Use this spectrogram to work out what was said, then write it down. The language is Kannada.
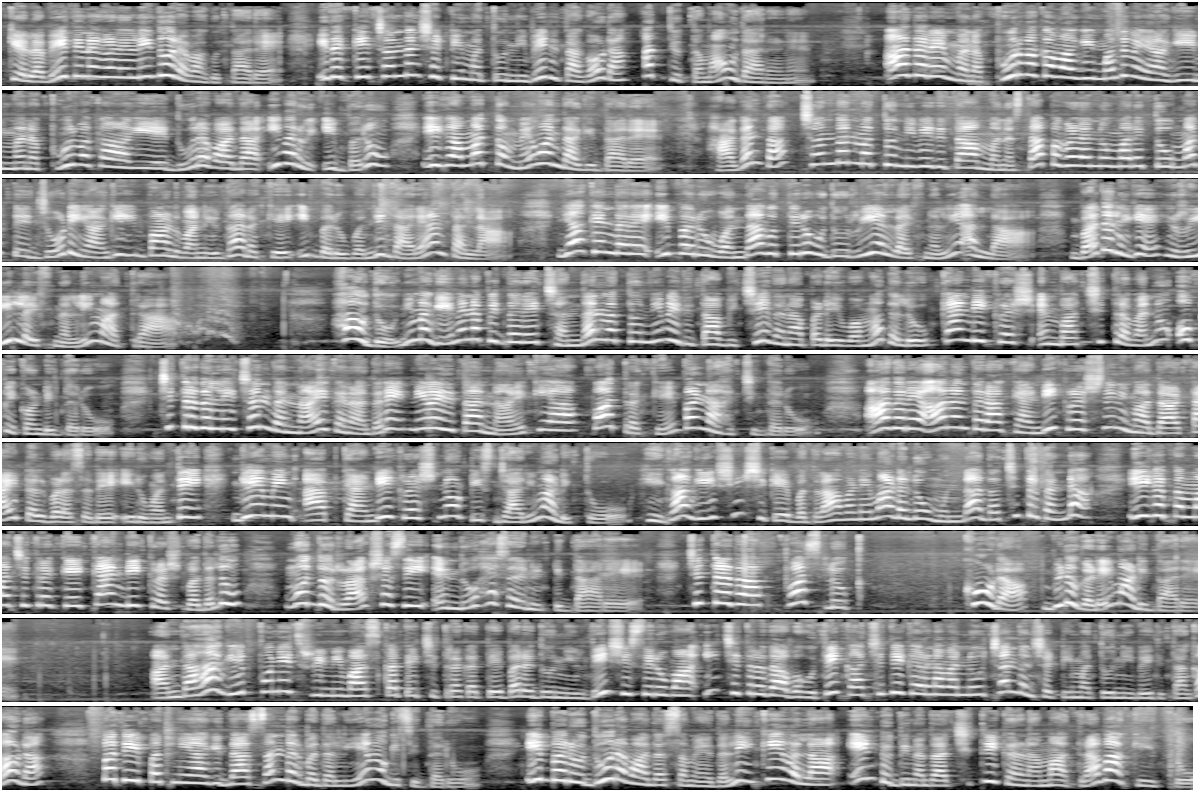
ಕೆಲವೇ ದಿನಗಳಲ್ಲಿ ದೂರವಾಗುತ್ತಾರೆ. ಇದಕ್ಕೆ ಚಂದನ್ ಶೆಟ್ಟಿ ಮತ್ತು ನಿವೇದಿತಾ ಗೌಡ ಅತ್ಯುತ್ತಮ ಉದಾಹರಣೆ. ಆದರೆ ಮನಪೂರ್ವಕವಾಗಿ ಮದುವೆಯಾಗಿ, ಮನಪೂರ್ವಕವಾಗಿಯೇ ದೂರವಾದ ಇವರು ಇಬ್ಬರು ಈಗ ಮತ್ತೊಮ್ಮೆ ಒಂದಾಗಿದ್ದಾರೆ. ಹಾಗಂತ ಚಂದನ್ ಮತ್ತು ನಿವೇದಿತಾ ಮನಸ್ತಾಪಗಳನ್ನು ಮರೆತು ಮತ್ತೆ ಜೋಡಿಯಾಗಿ ಬಾಳುವ ನಿರ್ಧಾರಕ್ಕೆ ಇಬ್ಬರು ಬಂದಿದ್ದಾರೆ ಅಂತಲ್ಲ. ಯಾಕೆಂದರೆ ಇಬ್ಬರು ಒಂದಾಗುತ್ತಿರುವುದು ರಿಯಲ್ ಲೈಫ್ನಲ್ಲಿ ಅಲ್ಲ. ಬದಲಿಗೆ ರೀಲ್ ಲೈಫ್ನಲ್ಲಿ ಮಾತ್ರ. ಹೌದು, ನಿಮಗೆ ನೆನಪಿದ್ದರೆ ಚಂದನ್ ಮತ್ತು ನಿವೇದಿತಾ ವಿಚ್ಛೇದನ ಪಡೆಯುವ ಮೊದಲು ಕ್ಯಾಂಡಿ ಕ್ರಷ್ ಎಂಬ ಚಿತ್ರವನ್ನು ಒಪ್ಪಿಕೊಂಡಿದ್ದರು. ಚಿತ್ರದಲ್ಲಿ ಚಂದನ್ ನಾಯಕನಾದರೆ ನಿವೇದಿತಾ ನಾಯಕಿಯ ಪಾತ್ರಕ್ಕೆ ಬಣ್ಣ ಹಚ್ಚಿದ್ದರು. ಆದರೆ ಆನಂತರ ಕ್ಯಾಂಡಿ ಕ್ರಶ್ ಸಿನಿಮಾದ ಟೈಟಲ್ ಬಳಸದೆ ಇರುವಂತೆ gaming app candy crush notice ಜಾರಿ ಮಾಡಿತ್ತು. ಹೀಗಾಗಿ ಶೀರ್ಷಿಕೆ ಬದಲಾವಣೆ ಮಾಡಲು ಮುಂದಾದ ಚಿತ್ರತಂಡ ಈಗ ತಮ್ಮ ಚಿತ್ರಕ್ಕೆ ಕ್ಯಾಂಡಿ ಕ್ರಷ್ ಬದಲು ಮುದ್ದು ರಾಕ್ಷಸಿ ಎಂದು ಹೆಸರಿಟ್ಟಿದ್ದಾರೆ. ಚಿತ್ರದ ಫಸ್ಟ್ ಲುಕ್ ಕೂಡ ಬಿಡುಗಡೆ ಮಾಡಿದ್ದಾರೆ. ಅಂದಹಾಗೆ ಪುನೀತ್ ಶ್ರೀನಿವಾಸ್ ಕತೆ ಚಿತ್ರಕಥೆ ಬರೆದು ನಿರ್ದೇಶಿಸಿರುವ ಈ ಚಿತ್ರದ ಬಹುತೇಕ ಚಿತ್ರೀಕರಣವನ್ನು ಚಂದನ್ ಶೆಟ್ಟಿ ಮತ್ತು ನಿವೇದಿತಾ ಗೌಡ ಪತಿ ಪತ್ನಿಯಾಗಿದ್ದ ಸಂದರ್ಭದಲ್ಲಿಯೇ ಮುಗಿಸಿದ್ದರು. ಇಬ್ಬರು ದೂರವಾದ ಸಮಯದಲ್ಲಿ ಕೇವಲ ಎಂಟು ದಿನದ ಚಿತ್ರೀಕರಣ ಮಾತ್ರ ಬಾಕಿ ಇತ್ತು.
